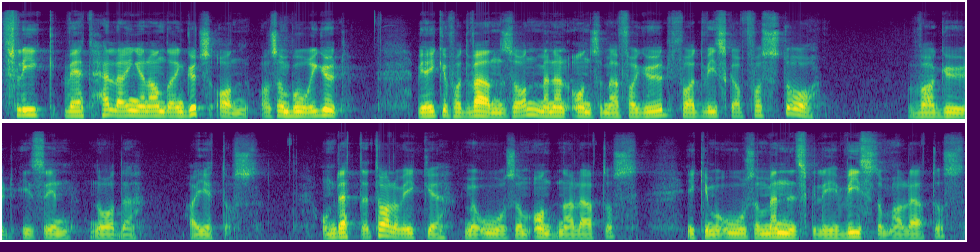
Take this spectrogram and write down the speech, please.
Slik vet heller ingen andre enn Guds ånd hva som bor i Gud. Vi har ikke fått verdens ånd, men en ånd som er fra Gud, for at vi skal forstå hva Gud i sin nåde har gitt oss. Om dette taler vi ikke med ord som Ånden har lært oss, ikke med ord som menneskelig visdom har lært oss.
